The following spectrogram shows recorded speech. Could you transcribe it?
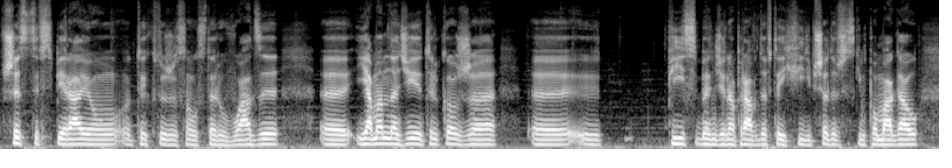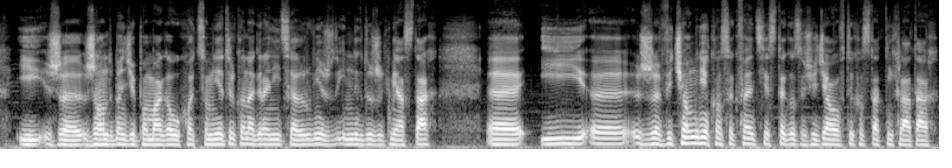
wszyscy wspierają tych, którzy są u steru władzy. E, Ja mam nadzieję tylko, że PiS będzie naprawdę w tej chwili przede wszystkim pomagał i że rząd będzie pomagał uchodźcom nie tylko na granicy, ale również w innych dużych miastach e, i e, że wyciągnie konsekwencje z tego, co się działo w tych ostatnich latach,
